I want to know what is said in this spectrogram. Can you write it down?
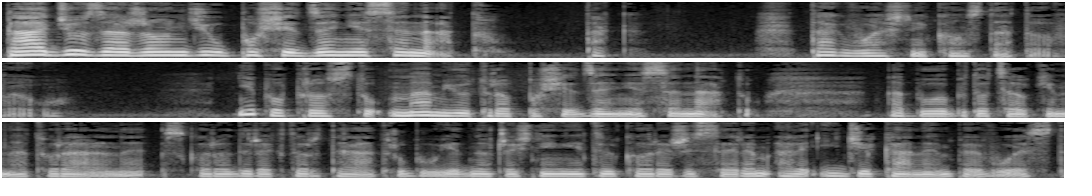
Tadzio zarządził posiedzenie Senatu. Tak, tak właśnie konstatował. Nie po prostu mam jutro posiedzenie Senatu, a byłoby to całkiem naturalne, skoro dyrektor teatru był jednocześnie nie tylko reżyserem, ale i dziekanem PWST,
